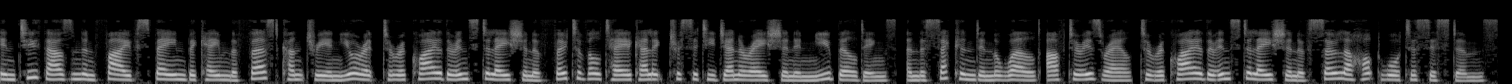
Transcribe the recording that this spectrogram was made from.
in 2005 Spain became the first country in Europe to require the installation of photovoltaic electricity generation in new buildings, and the second in the world after Israel to require the installation of solar hot water systems.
